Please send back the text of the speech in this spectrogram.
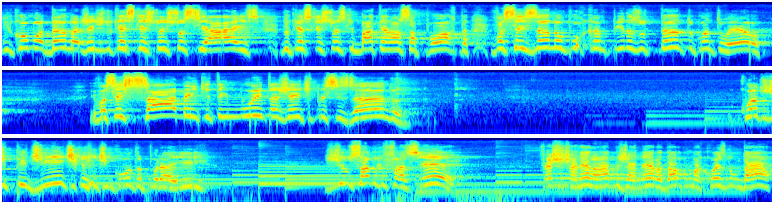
incomodando a gente do que as questões sociais, do que as questões que batem a nossa porta. Vocês andam por Campinas o tanto quanto eu, e vocês sabem que tem muita gente precisando. O quanto de pedinte que a gente encontra por aí, a gente não sabe o que fazer. Fecha a janela, abre a janela, dá alguma coisa, não dá.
